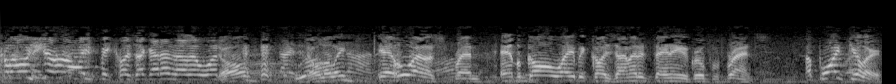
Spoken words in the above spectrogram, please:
Close your eyes because I got another one. Joe? Joe Lilly? Yeah, who else, friend? Yeah, but go away because I'm entertaining a group of friends. A point killer.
